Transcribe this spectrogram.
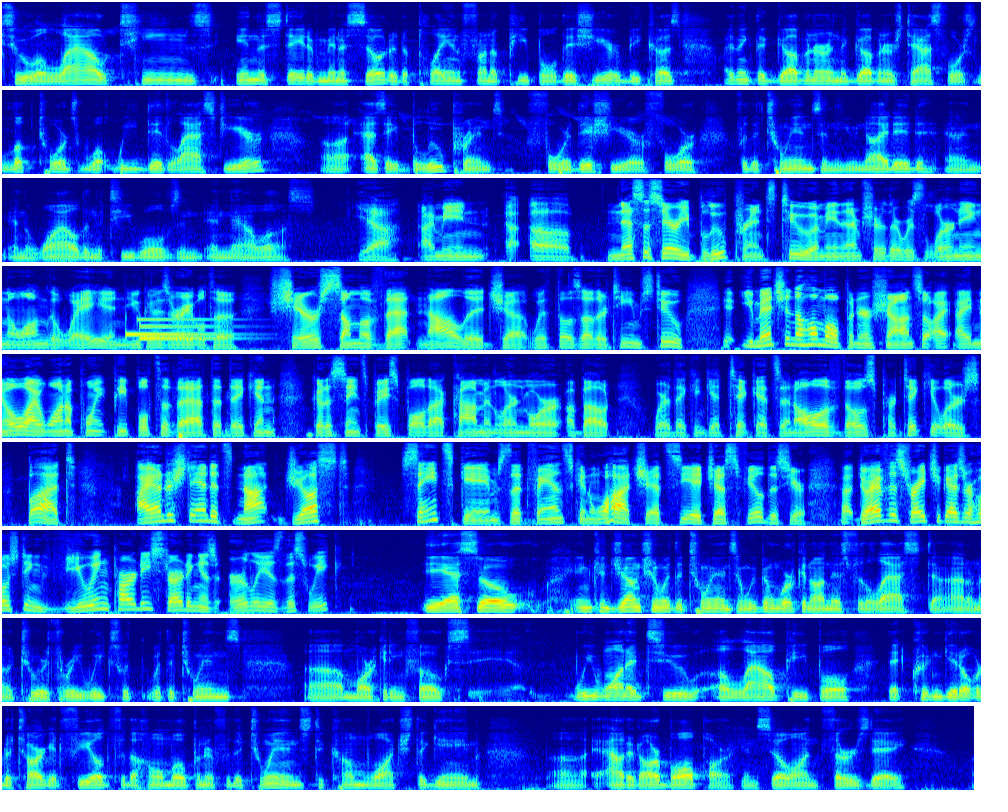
to allow teams in the state of Minnesota to play in front of people this year because I think the governor and the governor's task force look towards what we did last year uh, as a blueprint for this year for for the Twins and the United and, and the Wild and the T Wolves and, and now us. Yeah, I mean, uh, necessary blueprint too. I mean, I'm sure there was learning along the way, and you guys are able to share some of that knowledge uh, with those other teams too. You mentioned the home opener, Sean, so I, I know I want to point people to that, that they can go to saintsbaseball.com and learn more about where they can get tickets and all of those particulars. But I understand it's not just Saints games that fans can watch at CHS Field this year. Uh, do I have this right? You guys are hosting viewing parties starting as early as this week? Yeah, so in conjunction with the Twins, and we've been working on this for the last uh, I don't know two or three weeks with with the Twins uh, marketing folks. We wanted to allow people that couldn't get over to Target Field for the home opener for the Twins to come watch the game uh, out at our ballpark. And so on Thursday,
